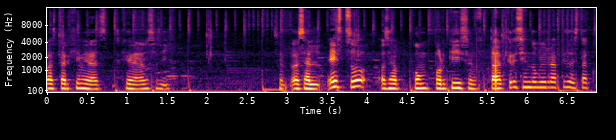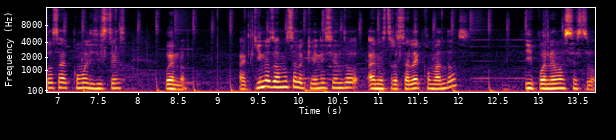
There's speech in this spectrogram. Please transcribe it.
va a estar generándose así. O sea, esto, o sea, porque dice, está creciendo muy rápido esta cosa, ¿cómo le hiciste? Bueno, aquí nos vamos a lo que viene siendo a nuestra sala de comandos y ponemos esto,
